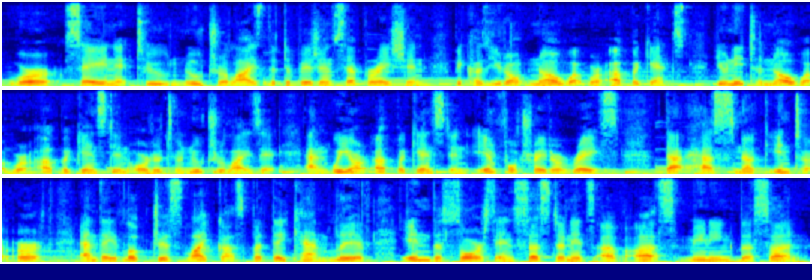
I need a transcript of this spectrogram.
We're saying it to neutralize the division separation because you don't know what we're up against. You need to know what we're up against in order to neutralize it. And we are up against an infiltrator race that has snuck into Earth and they look just like us, but they can't live in the source and sustenance of us, meaning the sun.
